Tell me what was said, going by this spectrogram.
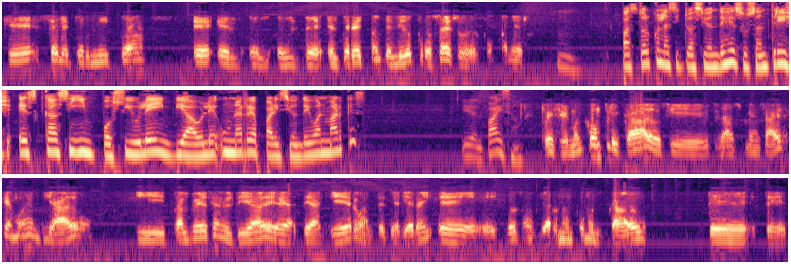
que se le permita eh, el, el, derecho al debido proceso del compañero. Mm. Pastor, con la situación de Jesús Santrich, ¿es casi imposible e inviable una reaparición de Iván Márquez? ¿Y del Paisa? Pues es muy complicado. Si los mensajes que hemos enviado y tal vez en el día de, ayer o antes de ayer eh, ellos enviaron un comunicado de,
